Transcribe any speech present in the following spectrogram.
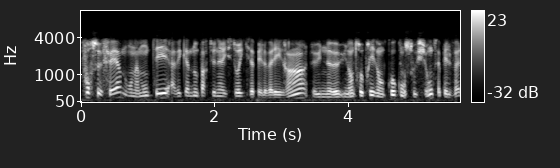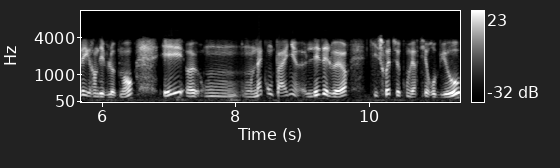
Pour ce faire, nous, on a monté avec un de nos partenaires historiques qui s'appelle Valégrin, une, une entreprise en co-construction qui s'appelle Valégrin Développement, et on, on accompagne les éleveurs qui souhaitent se convertir au bio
